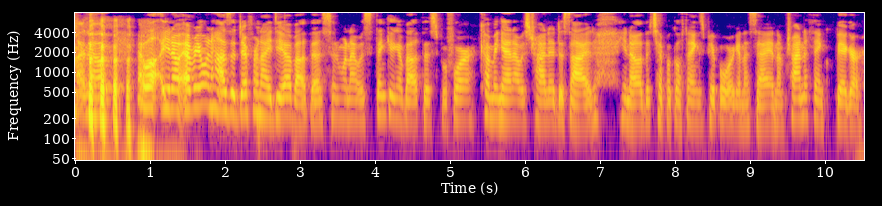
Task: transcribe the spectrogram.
I know. Well, you know, everyone has a different idea about this. And when I was thinking about this before coming in, I was trying to decide, you know, the typical things people were going to say. And I'm trying to think bigger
